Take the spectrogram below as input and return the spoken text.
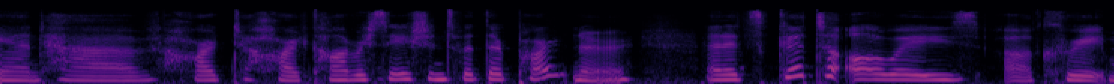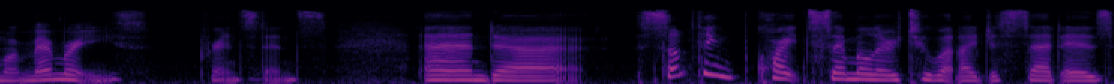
and have heart to heart conversations with their partner. And it's good to always uh, create more memories, for instance. And uh, something quite similar to what I just said is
